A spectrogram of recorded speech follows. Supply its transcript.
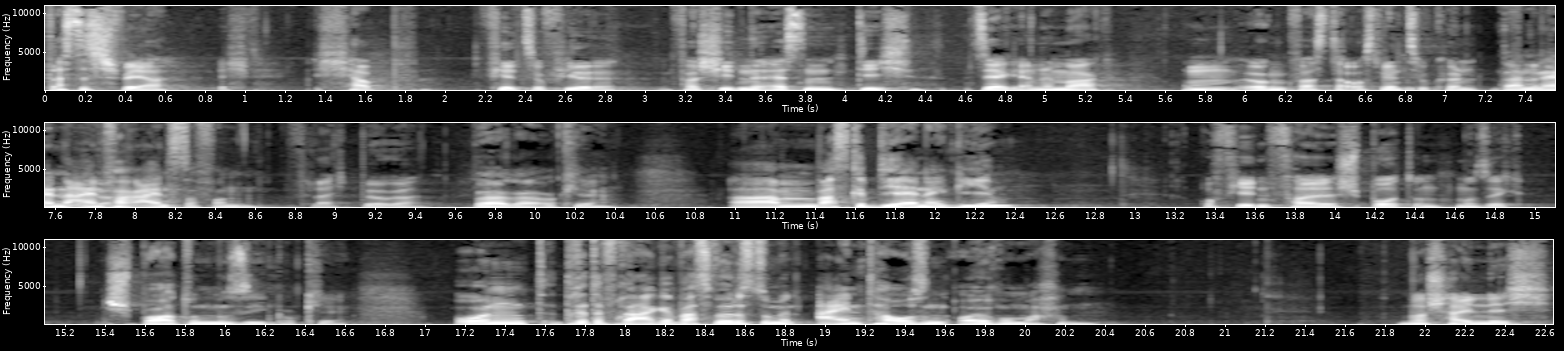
Das ist schwer. Ich, ich habe viel zu viele verschiedene Essen, die ich sehr gerne mag, um irgendwas da auswählen zu können. Dann nenn einfach eins davon. Vielleicht Burger. Burger, okay. Ähm, was gibt dir Energie? Auf jeden Fall Sport und Musik. Sport und Musik, okay. Und dritte Frage, was würdest du mit 1000 Euro machen? Wahrscheinlich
